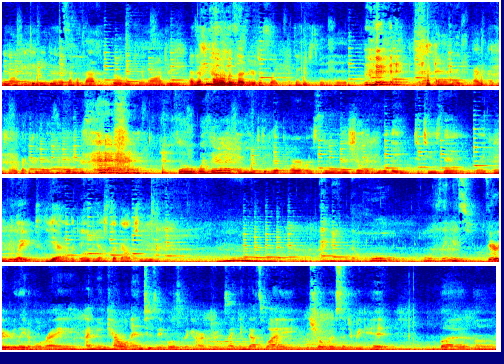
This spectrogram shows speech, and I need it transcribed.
you know, you could be doing a simple task, literally doing laundry, and then all of a sudden you're just like, I think I just made a hit. and like, I, I wish I was that creative. My goodness. So, was there like any particular part or scene in the show that you relate to Tuesday? Like anything? Relate? Yeah, like anything that stuck out to you? Mm, I mean, the whole whole thing is very relatable, right? I mean, Carole and Tuesday, both of the characters. I think that's why the show was such a big hit. But um,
